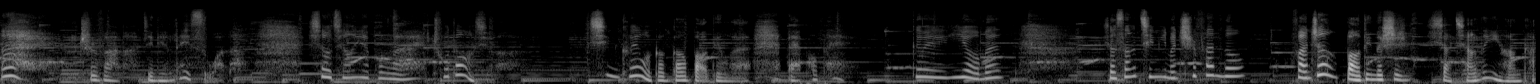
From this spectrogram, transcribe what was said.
哎，吃饭了，今天累死我了。小强也不来，出道去了。幸亏我刚刚绑定了 Apple Pay。各位益友们，小桑请你们吃饭哦。反正绑定的是小强的银行卡。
